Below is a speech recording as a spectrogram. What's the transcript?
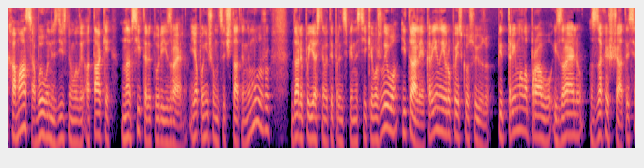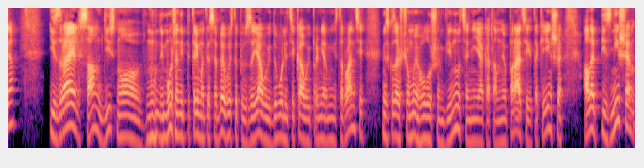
Хамас, аби вони здійснювали атаки на всі території Ізраїлю. Я по-іншому це читати не можу. Далі пояснювати, в принципі, настільки важливо. Італія, країна Європейського Союзу, підтримала право Ізраїлю захищатися. Ізраїль сам дійсно ну, не може не підтримати себе, виступив з заявою доволі цікавий прем'єр-міністр вранці. Він сказав, що ми оголошуємо війну, це ніяка там не операція і таке інше. Але пізніше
